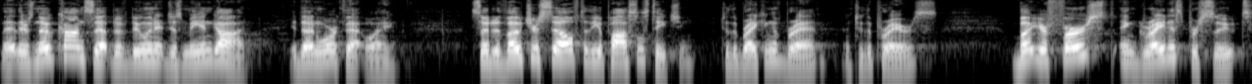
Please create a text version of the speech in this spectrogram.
There's no concept of doing it just me and God. It doesn't work that way. So devote yourself to the apostles' teaching, to the breaking of bread, and to the prayers. But your first and greatest pursuit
